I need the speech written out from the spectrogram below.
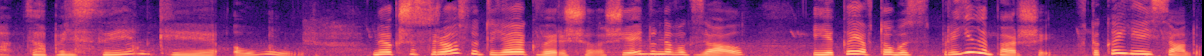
це апельсинки. Оу. Ну, якщо серйозно, то я як вирішила, що я йду на вокзал, і який автобус приїде перший, в такий я і сяду.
